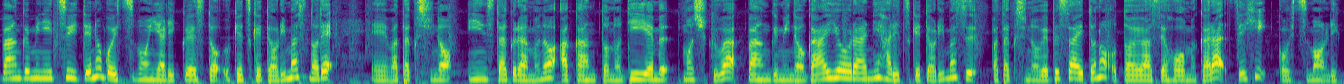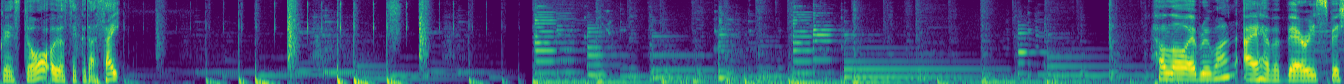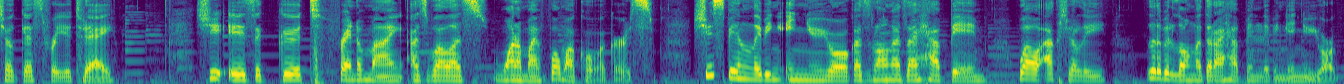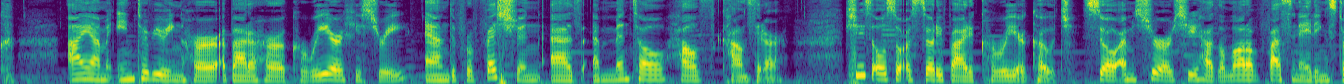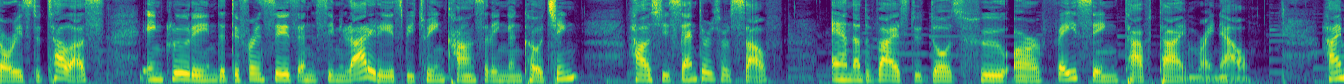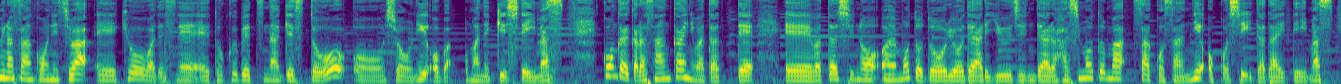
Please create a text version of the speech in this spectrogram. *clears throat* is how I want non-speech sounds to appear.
番組についてのご質問やリクエストを受け付けておりますので、えー、私のインスタグラムのアカウントの DM もしくは番組の概要欄に貼り付けております私のウェブサイトのお問い合わせフォームからぜひご質問リクエストをお寄せください。Hello everyone, I have a very special guest for you today. She is a good friend of mine as well as one of my former coworkers. She's been living in New York as long as I have been. Well, actually, a little bit longer than I have been living in New York. I am interviewing her about her career history and profession as a mental health counselor. She's also a certified career coach, so I'm sure she has a lot of fascinating stories to tell us, including the differences and similarities between counseling and coaching, how she centers herself, and advice to those who are facing tough time right now. はい、皆さん、こんにちは。えー、今日はですね、特別なゲストをショーにおばお招きしています。今回から3回にわたって、えー、私の元同僚であり友人である橋本雅子さんにお越しいただいています。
